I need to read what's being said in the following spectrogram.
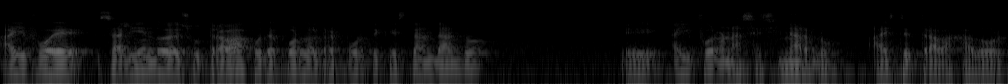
ahí fue saliendo de su trabajo, de acuerdo al reporte que están dando, eh, ahí fueron a asesinarlo a este trabajador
